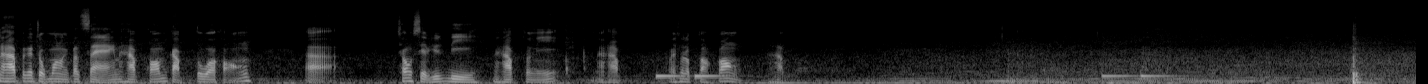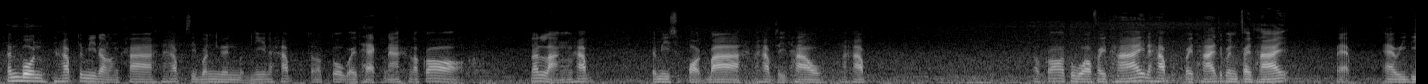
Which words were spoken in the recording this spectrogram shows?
นะครับเป็นกระจกมองหลังตัดแสงนะครับ พร้อมกับตัวของอช่องเสียบ USB นะครับตัวนี้นะครับไว้สำหรับต่อกล้องนะครับ ด้านบนนะครับจะมีดาวหลังคานะครับสีบอลเงินแบบนี้นะครับสำหรับตัวไวแท็กนะแล้วก็ด้านหลังนะครับ จะมีสปอร์ตบาร์นะครับสีเทานะครับ แล้วก็ตัวไฟท้ายนะครับ ไฟท้ายจะเป็นไฟท้ายแบบ LED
